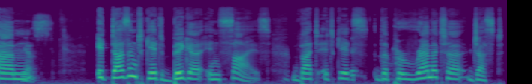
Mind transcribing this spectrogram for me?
um, yes. it doesn't get bigger in size, but it gets the parameter just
